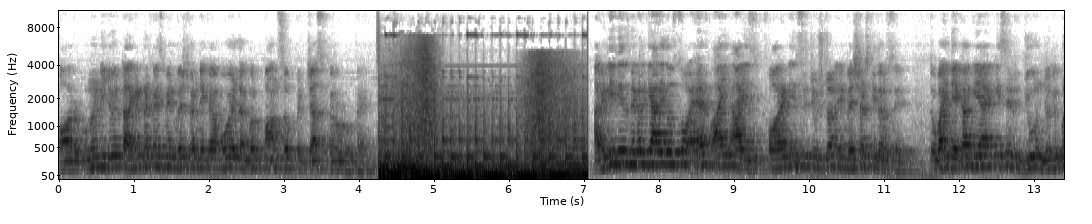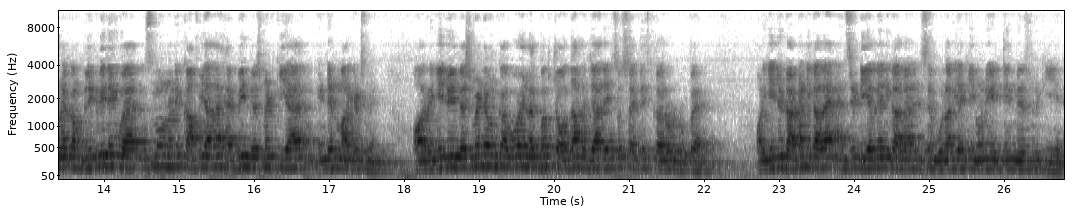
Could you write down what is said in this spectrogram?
और उन्होंने जो टारगेट रखा है इसमें इन्वेस्ट करने का, वो है लगभग 550 करोड़ रुपए। अगली न्यूज़ निकल के आ रही है दोस्तों F I I foreign institutional investors की तरफ़ से। तो भाई, देखा गया है कि सिर्फ़ जून, जो कि पूरा कंप्लीट भी नहीं हुआ है, उसमें उन्होंने काफ़ी ज़्यादा हैवी इन्वेस्टमेंट किया है इंडियन मार्केट्स में। और ये जो इन्वेस्टमेंट है, उनका वो है लगभग चौदह हज़ार एक सौ सैंतीस करोड़ रुपए। और ये जो डाटा निकाला है एनसीडीएल ने निकाला है, जिसमें बोला गया कि इन्होंने इतनी इन्वेस्टमेंट की है।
